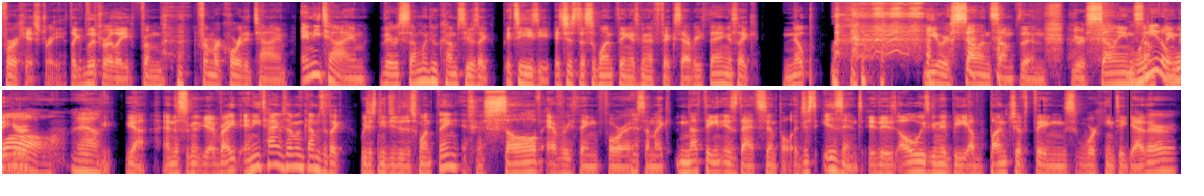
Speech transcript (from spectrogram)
for history, like literally from from recorded time. Anytime there's someone who comes to you is like, it's easy. It's just this one thing is going to fix everything. It's like, nope. you are selling something. You're selling We something need a that you're wall. Yeah. yeah, and this is gonna, yeah, right. Anytime someone comes, it's like we just need to do this one thing. It's going to solve everything for us. I'm like, nothing is that simple. It just isn't. It is always going to be a bunch of things working together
